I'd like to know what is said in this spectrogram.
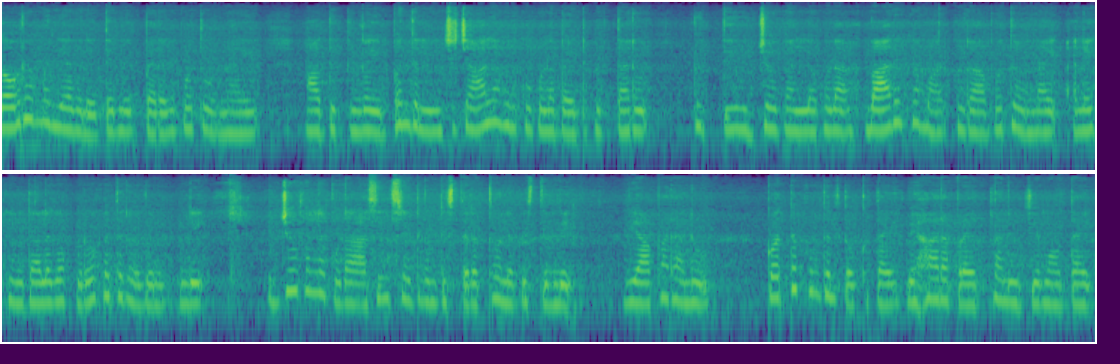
గౌరవ మర్యాదలు అయితే మీకు పెరగబోతూ ఉన్నాయి. ఆర్థికంగా ఇబ్బందుల నుంచి చాలా వరకు కూడా బయటపెడతారు. వృత్తి ఉద్యోగాల్లో కూడా భారీగా మార్పులు రాబోతూ ఉన్నాయి. అనేక విధాలుగా పురోగతి ఉంటుంది ఉద్యోగంలో కూడా ఆశించినటువంటి స్థిరత్వం లభిస్తుంది. వ్యాపారాలు కొత్త పుంతలు తొక్కుతాయి. విహార ప్రయత్నాలు విజయమవుతాయి.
